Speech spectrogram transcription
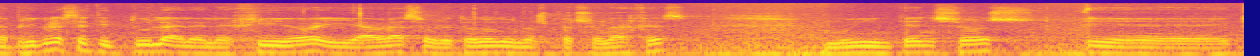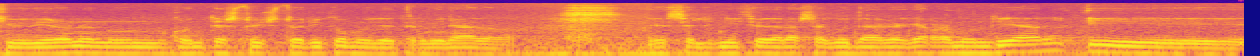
La película se titula El elegido y habla sobre todo de unos personajes muy intensos eh, que vivieron en un contexto histórico muy determinado. Es el inicio de la Segunda Guerra Mundial y,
